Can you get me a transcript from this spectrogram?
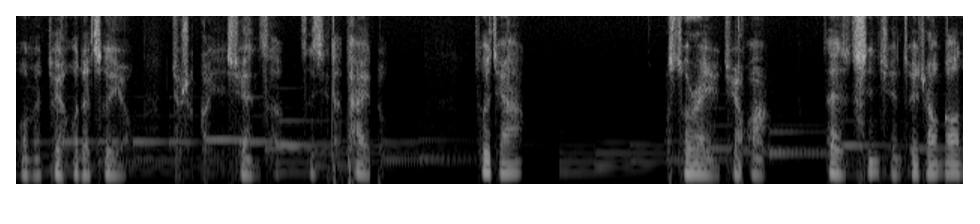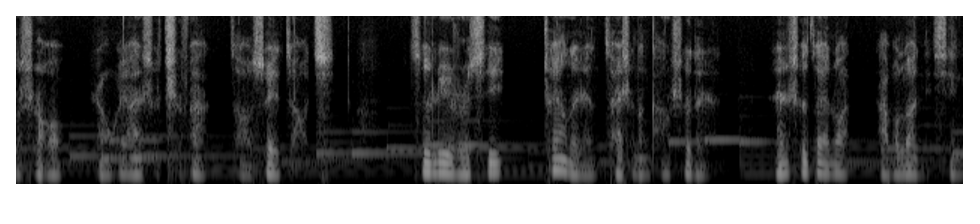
我们最后的自由就是可以选择自己的态度。作家苏芮有句话。在心情最糟糕的时候，人会按时吃饭、早睡早起、自律如昔。这样的人才是能扛事的人。人事再乱，打不乱你心。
